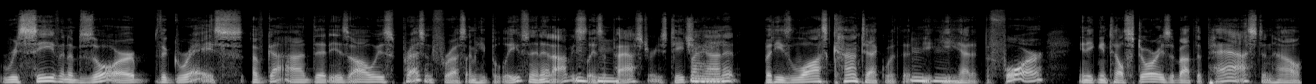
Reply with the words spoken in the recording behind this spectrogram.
receive and absorb the grace of God that is always present for us. I mean, he believes in it. Obviously, mm-hmm. as a pastor, he's teaching right. on it but he's lost contact with it. Mm-hmm. He, he, mm-hmm. had it before, and he can tell stories about the past and how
